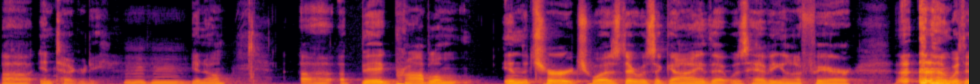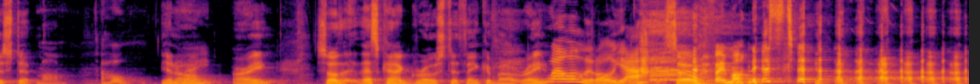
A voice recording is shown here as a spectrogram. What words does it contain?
uh, integrity. Mm-hmm. You know, uh, a big problem in the church was there was a guy that was having an affair with his stepmom. Oh. You know, Right. all right. So th- that's kind of gross to think about, right? Well, a little, yeah. So- if I'm honest.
